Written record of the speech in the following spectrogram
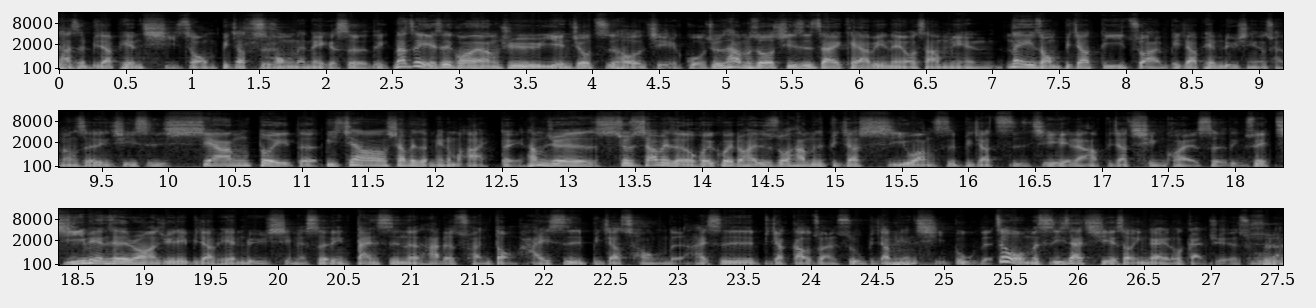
它是比较偏起中、比较冲的那个设定。那这也是光阳去研究之后的结果，就是他们说，其实，在 KRV Neo 上面那一种比较低转、比较偏旅行的传动设定，其实相对的比较消费者没那么爱。对他们觉得，就是消费者的回馈都还是说，他们比较希望是比较直接，然后比较轻快的设定。所以，即便这些 Roma GT 比较偏旅行的设定，但是呢，它的传动还是比较冲的，还是比较高转速、比较偏起步的。这我们实际在骑的时候，应该也都感觉得出来。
